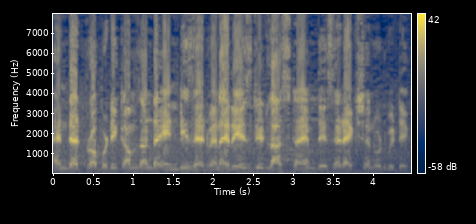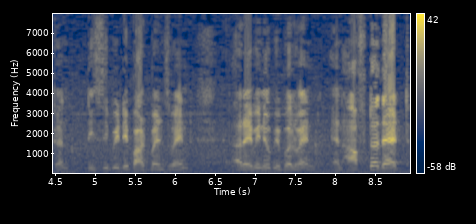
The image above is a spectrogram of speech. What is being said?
and that property comes under NDZ. When I raised it last time, they said action would be taken. TCP departments went, uh, revenue people went, and after that,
